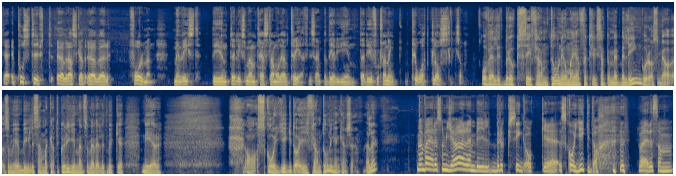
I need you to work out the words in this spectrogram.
jag är positivt överraskad över formen. Men visst, det är ju inte liksom en Tesla Model 3 till exempel. Det är det ju inte. Det är ju fortfarande en plåtkloss. Liksom. och väldigt bruksig framtoning om man jämför till exempel med Berlingo då, som, jag, som är en bil i samma kategori men som är väldigt mycket mer ja, skojig då i framtoningen kanske, eller? Men vad är det som gör en bil bruksig och eh, skojig då? vad är det som,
